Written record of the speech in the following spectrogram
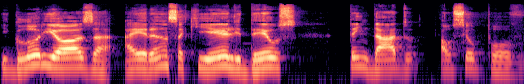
e gloriosa a herança que ele, Deus, tem dado ao seu povo.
